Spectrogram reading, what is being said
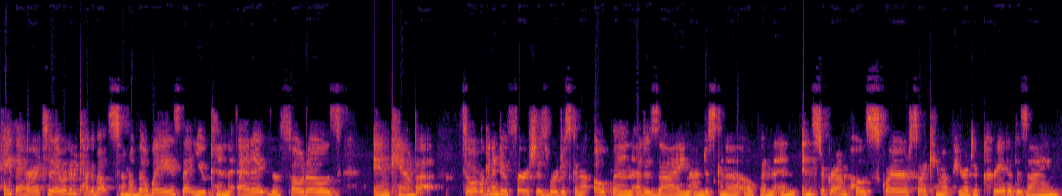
Hey there, today we're going to talk about some of the ways that you can edit your photos in Canva. So what we're going to do first is we're just going to open a design. I'm just going to open an Instagram post square. So I came up here to create a design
